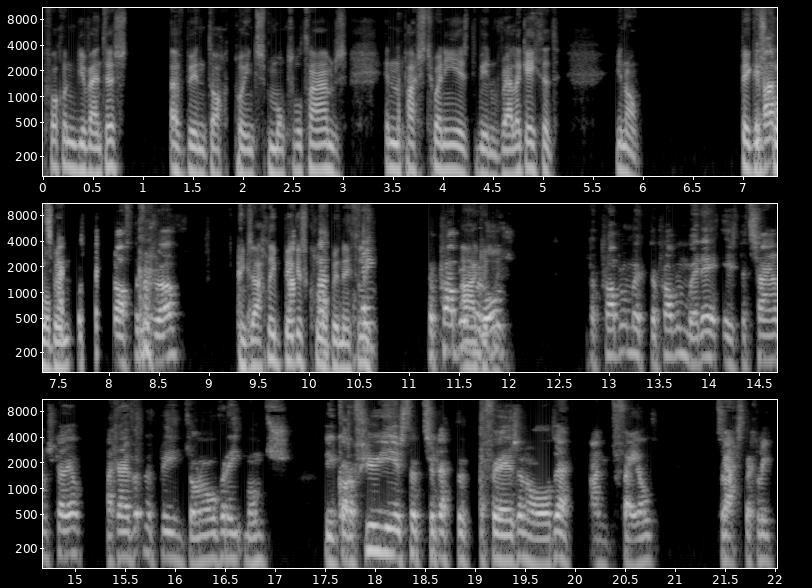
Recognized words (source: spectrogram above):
Fucking Juventus have been docked points multiple times in the past twenty years. They've been relegated. You know, biggest club in off them as well. Exactly, biggest club in Italy. The problem arguably. with us, the problem with the problem with it is the time scale. Like Everton have been done over eight months. You've got a few years to, to get the affairs in order and failed drastically.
